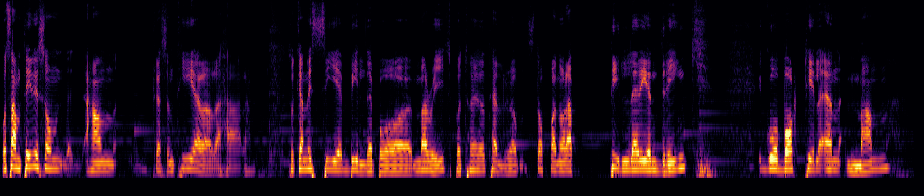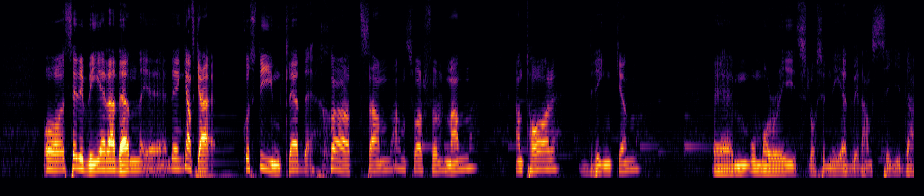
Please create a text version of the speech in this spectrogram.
Och samtidigt som han presenterar det här så kan ni se bilder på Maurice på ett hotellrum stoppa några piller i en drink, gå bort till en man och servera den. Eh, det är en ganska kostymklädd, skötsam, ansvarsfull man. Han tar drinken eh, och Maurice slår sig ned vid hans sida.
